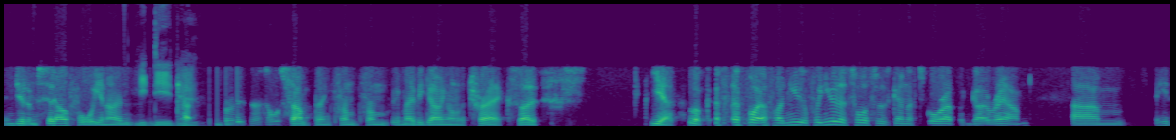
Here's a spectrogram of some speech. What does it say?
injured himself or you know he did cut yeah. bruises or something from from maybe going on the track. So yeah, look if if I, if I knew if we knew this horse was going to score up and go around, um, he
